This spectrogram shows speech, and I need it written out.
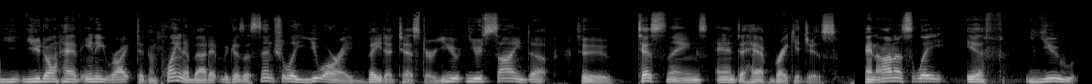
you don't have any right to complain about it because essentially you are a beta tester. You you signed up to test things and to have breakages. And honestly, if you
